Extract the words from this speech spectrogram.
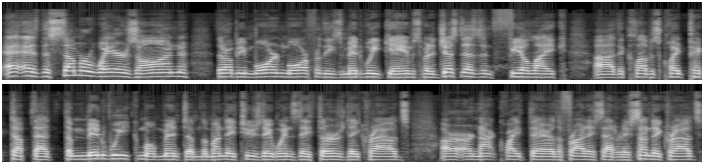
as the summer wears on, there'll be more and more for these midweek games, but it just doesn't feel like uh, the club has quite picked up that the midweek momentum. The Monday, Tuesday, Wednesday, Thursday crowds are, are not quite there. The Friday, Saturday, Sunday crowds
